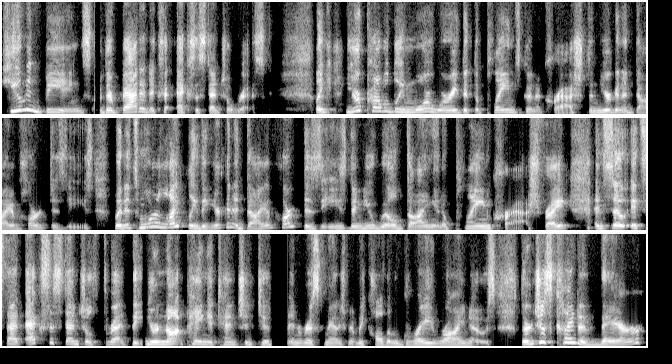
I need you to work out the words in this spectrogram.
human beings, they're bad at ex- existential risk. Like you're probably more worried that the plane's going to crash than you're going to die of heart disease. But it's more likely that you're going to die of heart disease than you will dying in a plane crash, right? And so it's that existential threat that you're not paying attention to. In risk management, we call them gray rhinos. They're just kind of there.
